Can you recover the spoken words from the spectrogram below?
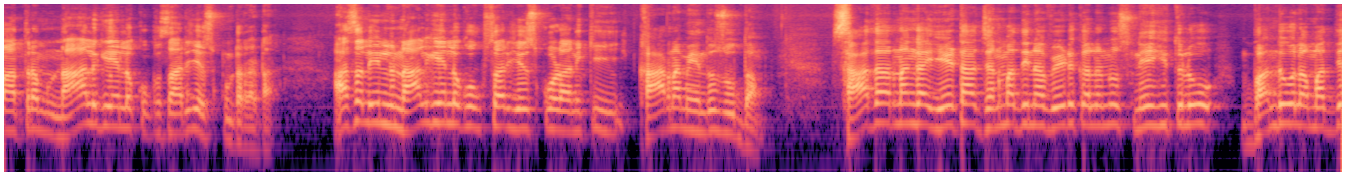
మాత్రం నాలుగేళ్ళకు ఒకసారి చేసుకుంటారట. అసలు వీళ్ళు నాలుగేళ్ళకు ఒకసారి చేసుకోవడానికి కారణం ఏందో చూద్దాం. సాధారణంగా ఏటా జన్మదిన వేడుకలను స్నేహితులు బంధువుల మధ్య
